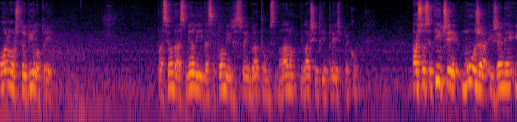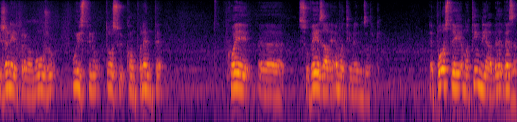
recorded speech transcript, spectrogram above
ono što je bilo prije. Pa se onda smjeli da se pomiri sa svojim bratom muslimanom i lakše ti je prijeći preko A što se tiče muža i žene i žene prema mužu, u istinu to su komponente koje e, su vezane emotivno jedno za druge. Ne postoji emotivnija veza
